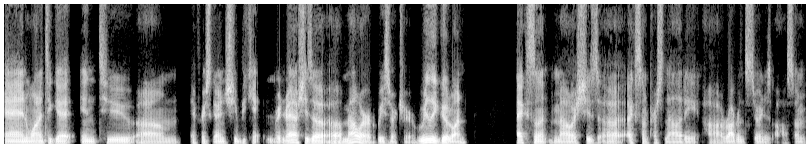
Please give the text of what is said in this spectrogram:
and wanted to get into um, information. And she became right now she's a, a, malware researcher, really good one, excellent malware. She's uh, excellent personality. Uh, Robin Stuart is awesome.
